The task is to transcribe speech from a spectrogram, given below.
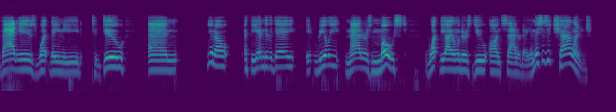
that is what they need to do. And, you know, at the end of the day, it really matters most what the Islanders do on Saturday. And this is a challenge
